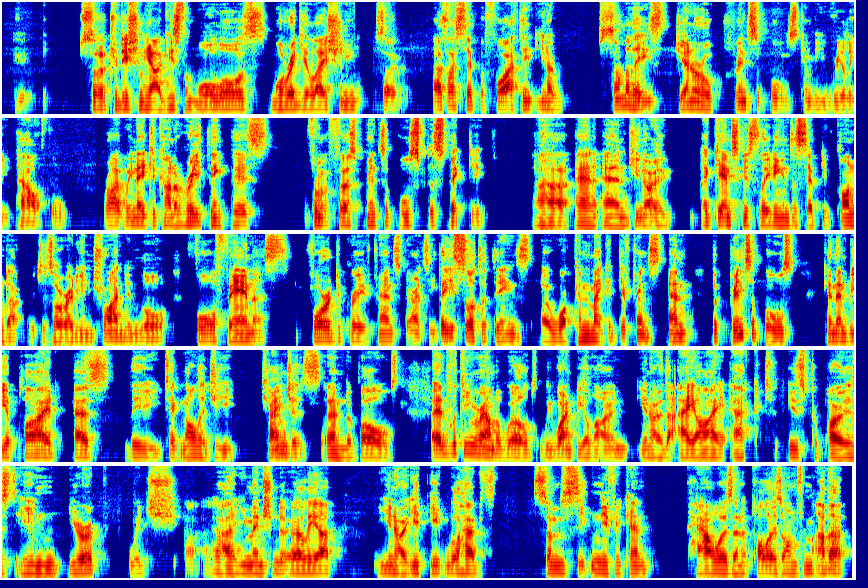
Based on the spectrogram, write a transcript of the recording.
sort of traditionally argues for more laws, more regulation. So, as I said before, I think, you know, some of these general principles can be really powerful, right? We need to kind of rethink this from a first principles perspective uh, and and you know against misleading and deceptive conduct, which is already enshrined in law, for fairness, for a degree of transparency. These sorts of things are what can make a difference, and the principles can then be applied as the technology changes and evolves. And looking around the world, we won't be alone. You know, the AI Act is proposed in Europe, which uh, you mentioned earlier. You know, it, it will have some significant powers, and it follows on from other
